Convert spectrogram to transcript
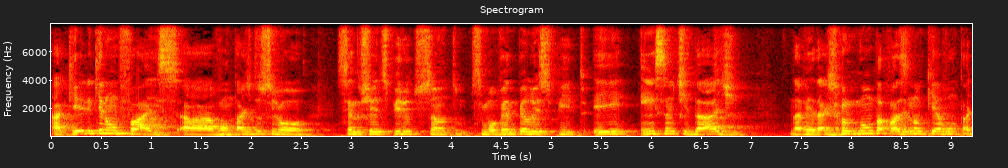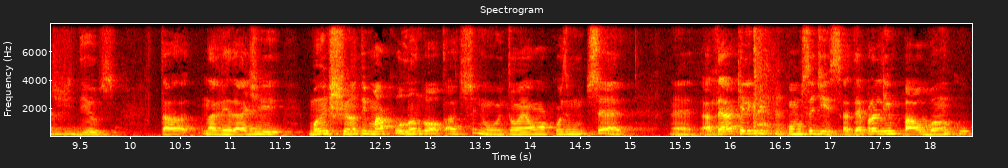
aquele que não faz a vontade do Senhor, sendo cheio do Espírito Santo, se movendo pelo Espírito e em santidade, na verdade não está fazendo o que é a vontade de Deus. Está, na verdade, manchando e maculando o altar do Senhor. Então é uma coisa muito séria. Né? Até aquele que, como você disse, até para limpar o banco,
